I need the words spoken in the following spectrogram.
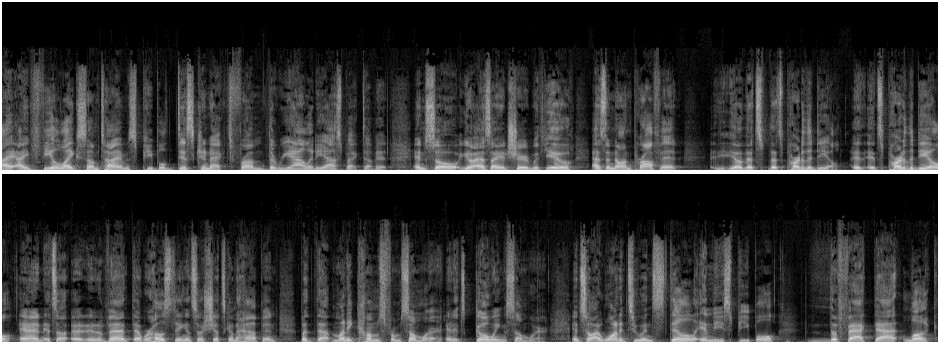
I, I feel like sometimes people disconnect from the reality aspect of it. And so, you know, as I had shared with you, as a nonprofit, you know that's that's part of the deal. It, it's part of the deal, and it's a, an event that we're hosting, and so shit's going to happen. But that money comes from somewhere, and it's going somewhere. And so I wanted to instill in these people the fact that look,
